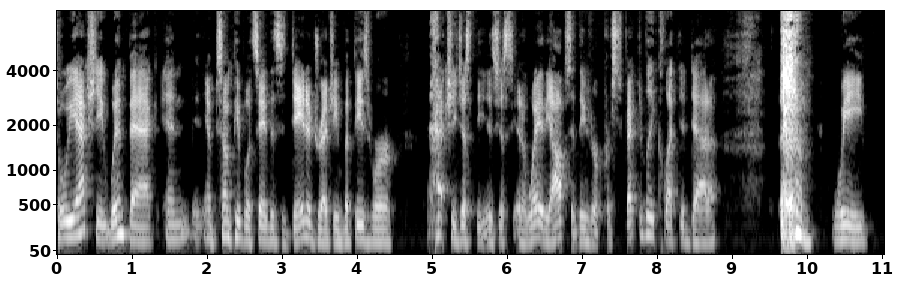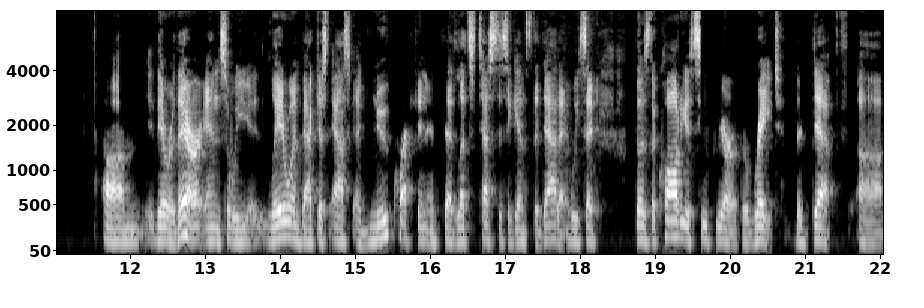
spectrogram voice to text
So we actually went back, and, and some people would say this is data dredging, but these were actually just the, is just in a way the opposite. These were prospectively collected data. we um, they were there, and so we later went back, just asked a new question, and said, "Let's test this against the data." And we said, "Does the quality of CPR, the rate, the depth, uh,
